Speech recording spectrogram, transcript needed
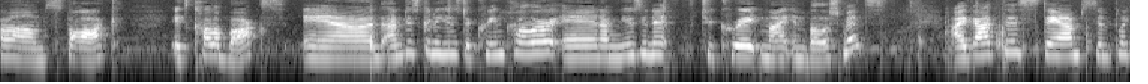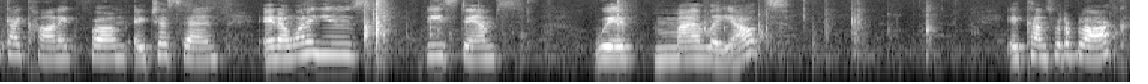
um, stock. It's color box and I'm just going to use the cream color and I'm using it to create my embellishments. I got this stamp Simply Iconic from HSN and I want to use these stamps with my layouts. It comes with a block.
